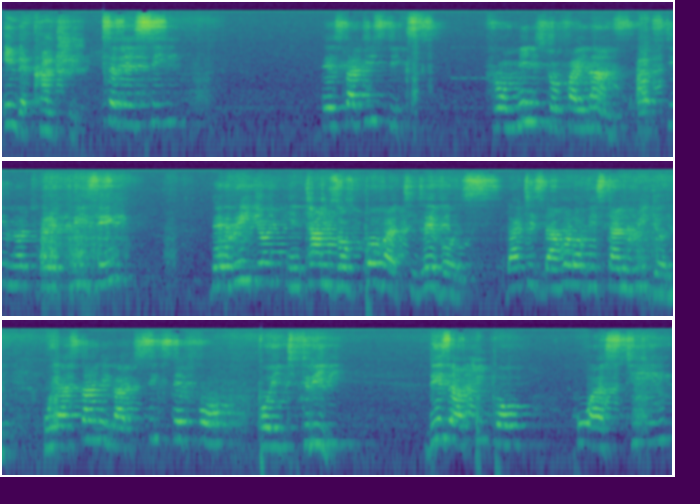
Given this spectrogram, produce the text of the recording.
in the country. Excellency, the statistics from Ministry of Finance are still not very pleasing. The region in terms of poverty levels, that is the whole of eastern region, we are standing at 64.3. These are people who are still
